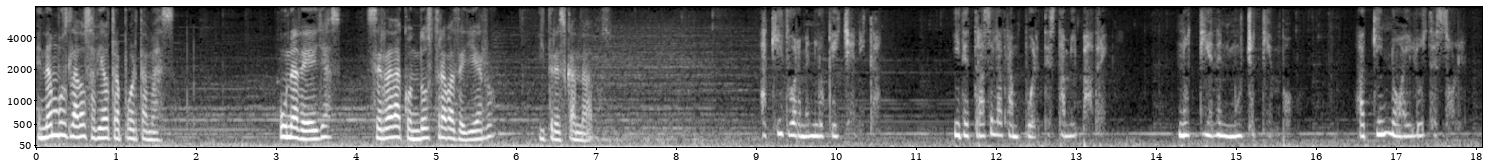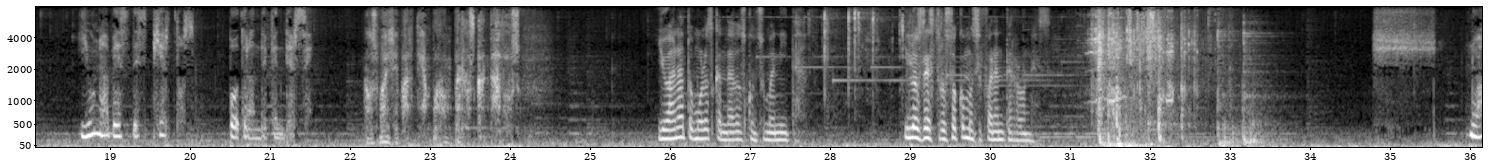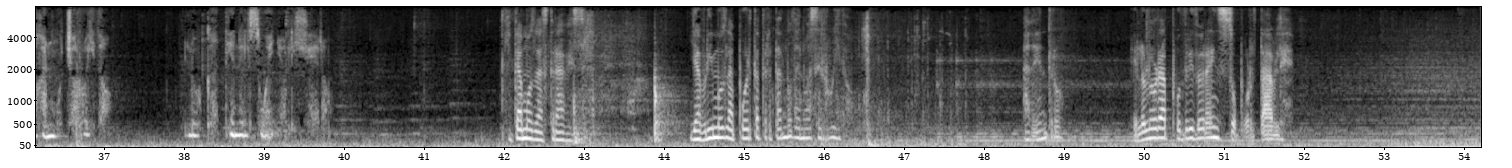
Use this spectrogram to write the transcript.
En ambos lados había otra puerta más. Una de ellas cerrada con dos trabas de hierro y tres candados. Aquí duermen Luke y Jenica. Y detrás de la gran puerta está mi padre. No tienen mucho tiempo. Aquí no hay luz de sol. Y una vez despiertos, podrán defenderse. Nos va a llevar tiempo romper los candados. Joana tomó los candados con su manita y los destrozó como si fueran terrones. Shh, no hagan mucho ruido. Luca tiene el sueño ligero. Quitamos las traves y abrimos la puerta tratando de no hacer ruido. Adentro, el olor a podrido era insoportable.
